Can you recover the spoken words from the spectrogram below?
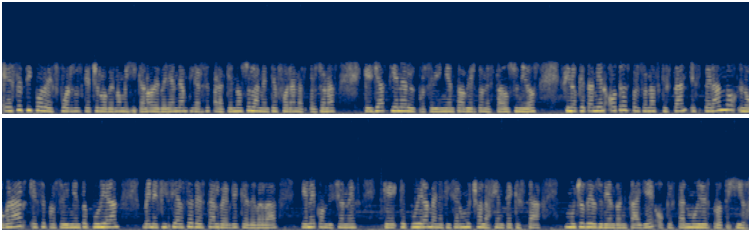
Este tipo de esfuerzos que ha hecho el gobierno mexicano deberían de ampliarse para que no solamente fueran las personas que ya tienen el procedimiento abierto en Estados Unidos, sino que también otras personas que están esperando lograr ese procedimiento pudieran beneficiarse de este albergue que de verdad tiene condiciones que, que pudieran beneficiar mucho a la gente que está, muchos de ellos viviendo en calle o que están muy desprotegidos.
